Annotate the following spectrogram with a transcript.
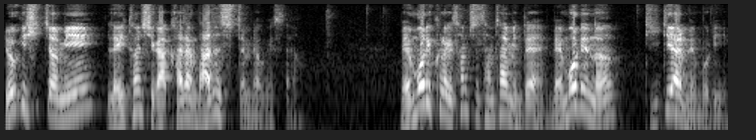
여기 시점이 latency가 가장 낮은 시점이라고 했어요. 메모리 클럭이 3733인데 메모리는 DDR 메모리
